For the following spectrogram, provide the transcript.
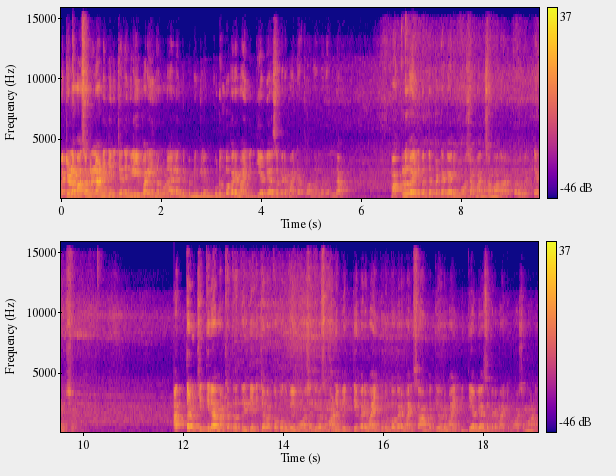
മറ്റുള്ള മാസങ്ങളിലാണ് ജനിച്ചതെങ്കിൽ ഈ പറയുന്ന ഗുണമെല്ലാം കിട്ടുമെങ്കിലും കുടുംബപരമായി വിദ്യാഭ്യാസപരമായിട്ട് അത്ര നല്ലതല്ല. മക്കളുമായിട്ട് ബന്ധപ്പെട്ട കാര്യം മോശം മനസമാധാനക്കുറവ് ടെൻഷൻ അത്തം ചിത്തിര നക്ഷത്രത്തിൽ ജനിച്ചവർക്ക് പൊതുവെ മോശം ദിവസമാണ്. വ്യക്തിപരമായി കുടുംബപരമായി സാമ്പത്തികപരമായി വിദ്യാഭ്യാസപരമായിട്ട് മോശമാണ്.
